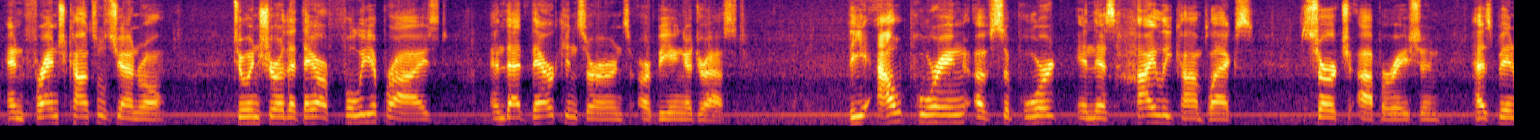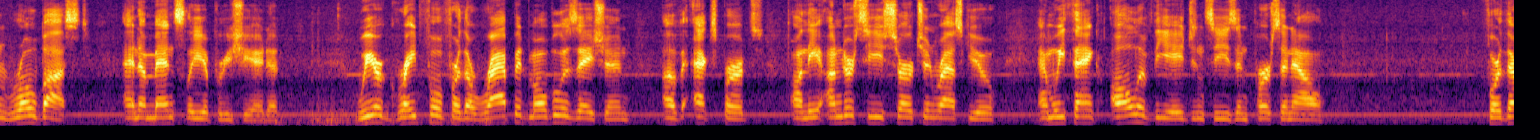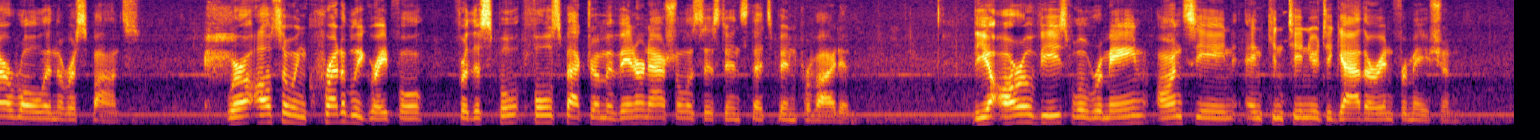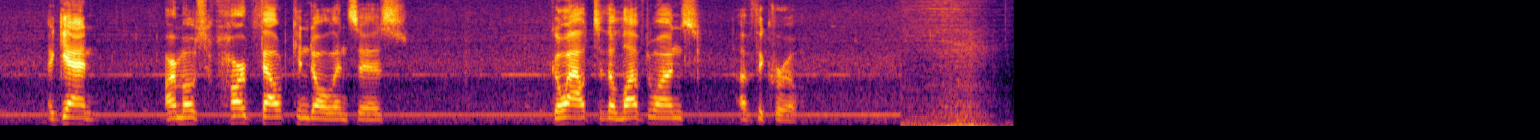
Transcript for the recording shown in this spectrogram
and French consuls general to ensure that they are fully apprised and that their concerns are being addressed. The outpouring of support in this highly complex search operation has been robust and immensely appreciated. We are grateful for the rapid mobilization of experts on the undersea search and rescue and we thank all of the agencies and personnel for their role in the response. We're also incredibly grateful for the full spectrum of international assistance that's been provided. The ROVs will remain on scene and continue to gather information. Again, our most heartfelt condolences go out to the loved ones of the crew.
